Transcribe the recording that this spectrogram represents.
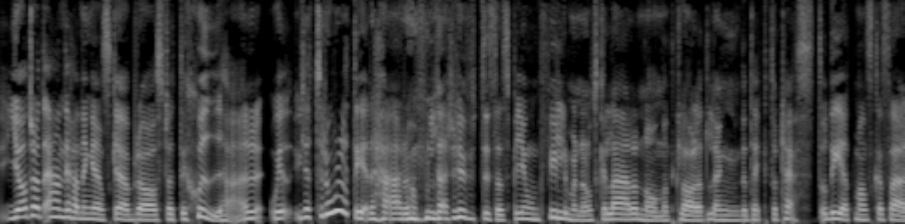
Jag tror att Andy hade en ganska bra strategi här. Och jag, jag tror att det är det här de lär ut i så spionfilmer när de ska lära någon att klara ett lögndetektortest. Och det är att man ska så här,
